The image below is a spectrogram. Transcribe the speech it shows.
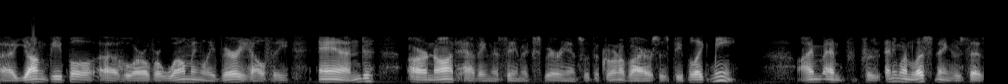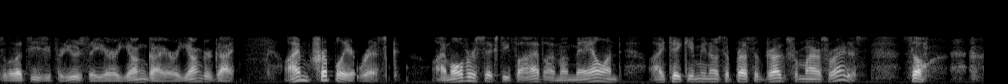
uh, young people uh, who are overwhelmingly very healthy and are not having the same experience with the coronavirus as people like me. I'm and for anyone listening who says, "Well, that's easy for you to say you're a young guy or a younger guy," I'm triply at risk. I'm over 65. I'm a male, and I take immunosuppressive drugs for my arthritis. So,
